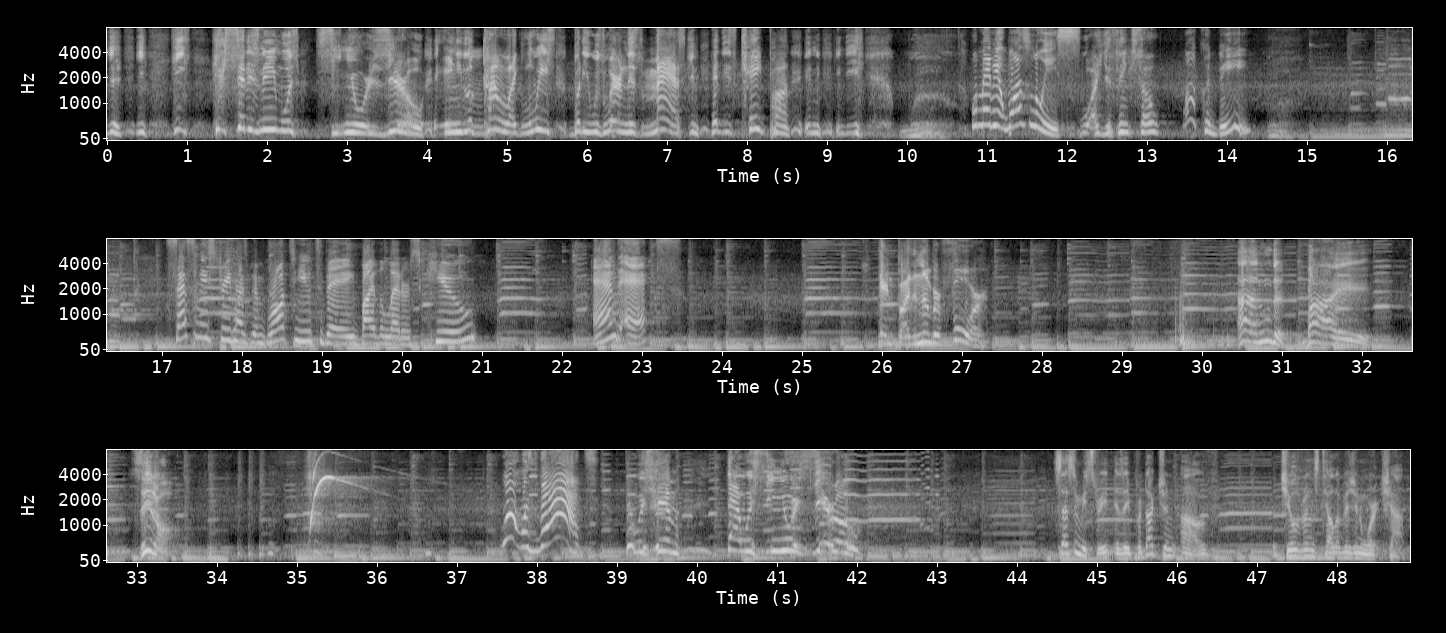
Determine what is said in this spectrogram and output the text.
he, he, he said his name was Senor Zero, and he looked mm-hmm. kind of like Luis, but he was wearing this mask and had this cape on. And, and he, whoa. Well, maybe it was Luis. Why, you think so? Well, it could be. Sesame Street has been brought to you today by the letters Q and X. And by the number four. And by zero. What was that? That was him. That was Senor Zero. Sesame Street is a production of the Children's Television Workshop.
